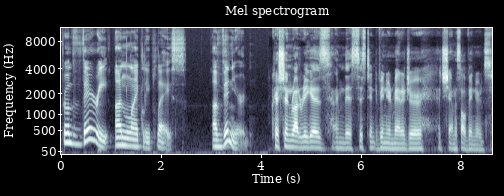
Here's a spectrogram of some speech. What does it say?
from a very unlikely place a vineyard. Christian Rodriguez. I'm the assistant vineyard manager at Chamisal Vineyards.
